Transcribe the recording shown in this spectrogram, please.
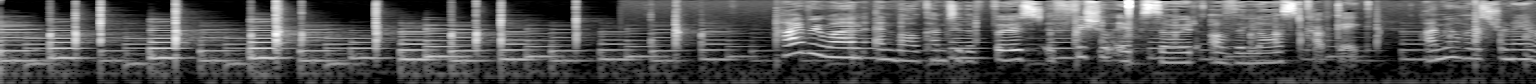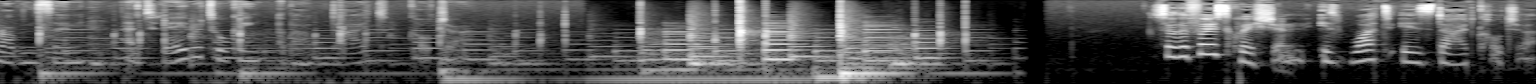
Hi, everyone, and welcome to the first official episode of The Last Cupcake. I'm your host, Renee Robinson, and today we're talking about diet culture. So, the first question is what is diet culture?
